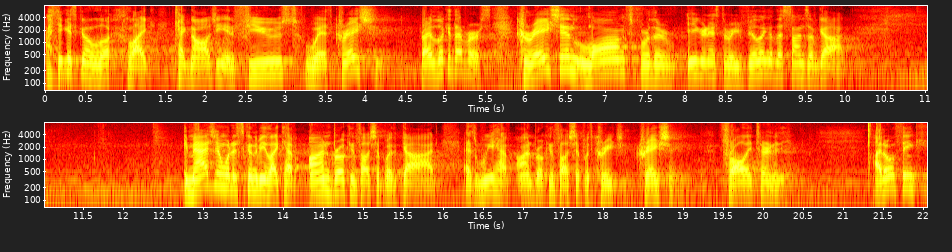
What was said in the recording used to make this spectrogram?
I think it's going to look like technology infused with creation. Right? Look at that verse. Creation longs for the eagerness, the revealing of the sons of God. Imagine what it's going to be like to have unbroken fellowship with God as we have unbroken fellowship with cre- creation for all eternity. I don't think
